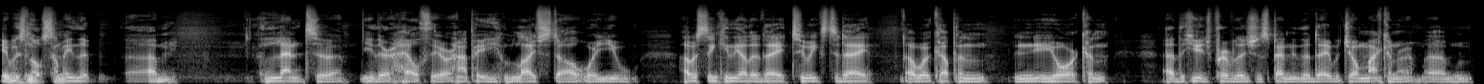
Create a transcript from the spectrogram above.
it was not something that um, lent to either healthy or happy lifestyle where you. I was thinking the other day, two weeks today, I woke up in, in New York and had the huge privilege of spending the day with John McEnroe, um,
